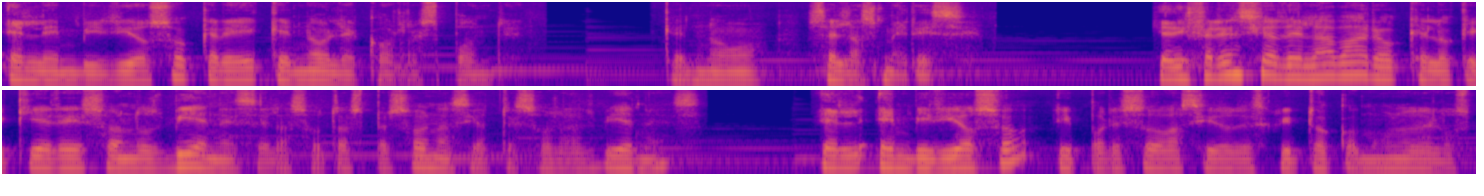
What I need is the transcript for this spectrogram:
el envidioso cree que no le corresponden, que no se las merece. Y a diferencia del avaro, que lo que quiere son los bienes de las otras personas y atesorar bienes, el envidioso, y por eso ha sido descrito como uno de los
